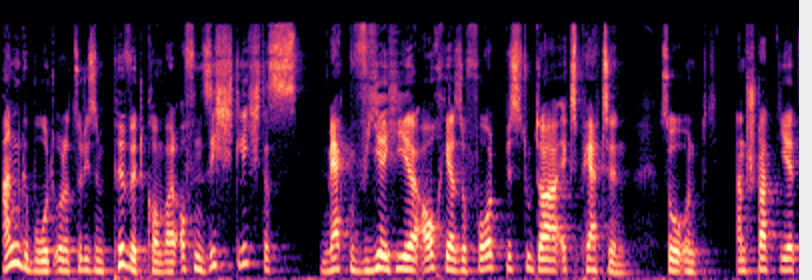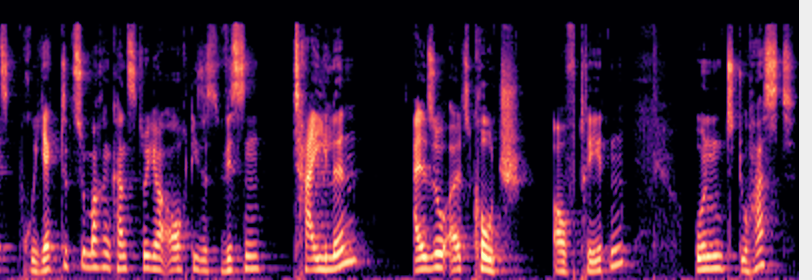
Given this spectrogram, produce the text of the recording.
Angebot oder zu diesem Pivot kommen, weil offensichtlich, das merken wir hier auch ja sofort, bist du da Expertin. So, und anstatt jetzt Projekte zu machen, kannst du ja auch dieses Wissen teilen, also als Coach auftreten. Und du hast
